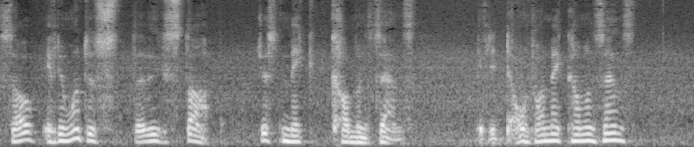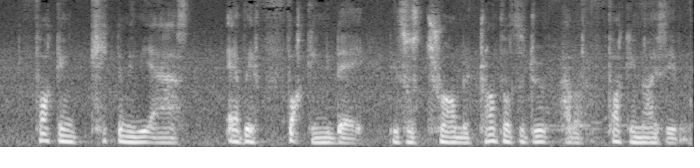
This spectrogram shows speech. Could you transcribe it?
So, if they want to st- stop, just make common sense. If they don't want to make common sense, fucking kick them in the ass every fucking day. This was Tron Tron Tells the Truth. Have a fucking nice evening.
